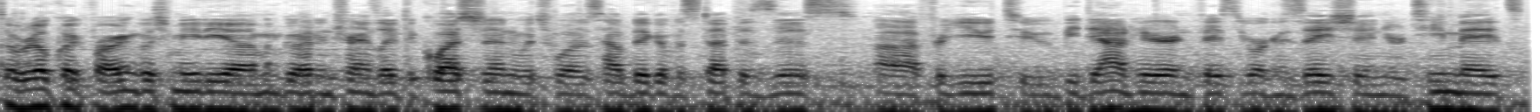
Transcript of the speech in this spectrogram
So, real quick for our English media, I'm going to go ahead and translate the question, which was How big of a step is this uh, for you to be down here and face the organization, your teammates?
